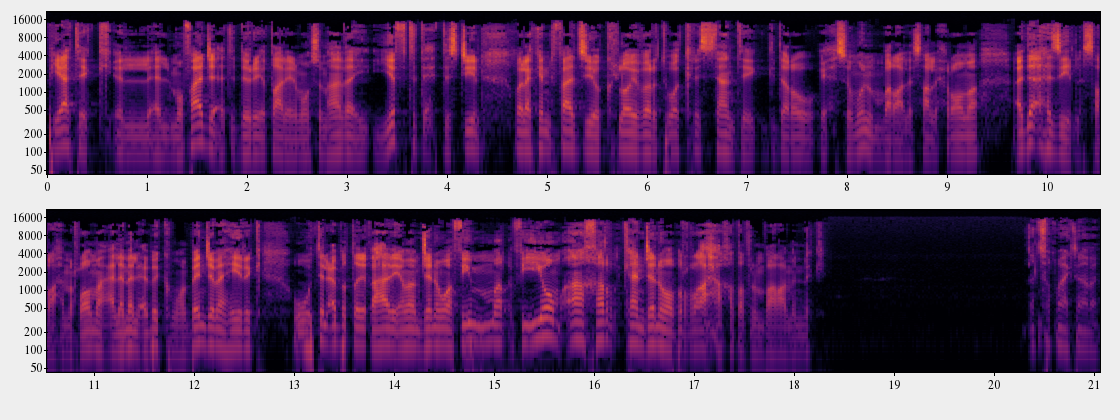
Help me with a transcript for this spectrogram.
بيونتيك المفاجأة الدوري الإيطالي الموسم هذا يفتتح التسجيل ولكن فازيو كلويفرت وكريستانتي قدروا يحسمون المباراة لصالح روما. أداء هزيل الصراحة من روما على ملعبك وما بين جماهيرك وتلعب بالطريقة هذه أمام جنوا في مر في يوم آخر كان جنوا بالراحة خطف المباراة منك. أتفق معك تماما.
